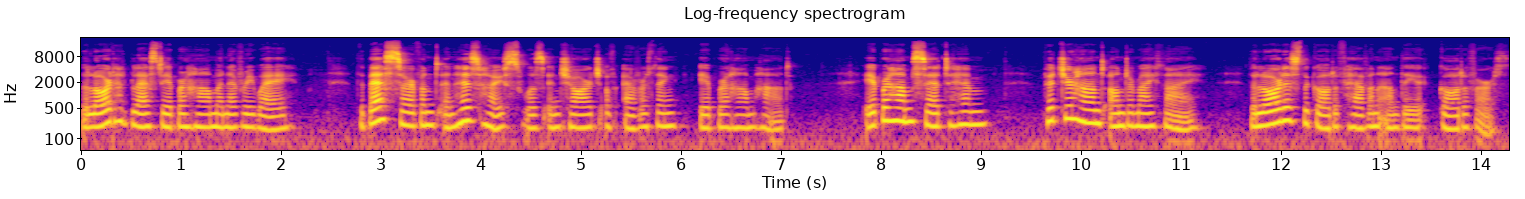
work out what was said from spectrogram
The Lord had blessed Abraham in every way. The best servant in his house was in charge of everything Abraham had. Abraham said to him, Put your hand under my thigh. The Lord is the God of heaven and the God of earth.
